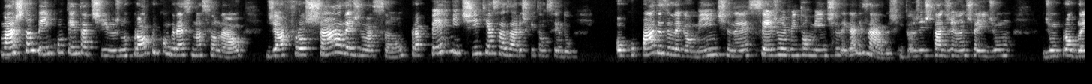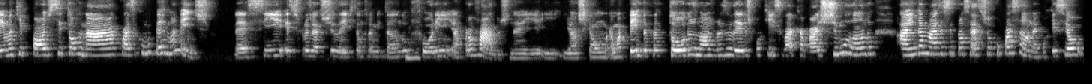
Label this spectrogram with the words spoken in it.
mas também com tentativas no próprio Congresso Nacional de afrouxar a legislação para permitir que essas áreas que estão sendo ocupadas ilegalmente né, sejam eventualmente legalizadas. Então, a gente está diante aí de um, de um problema que pode se tornar quase como permanente né, se esses projetos de lei que estão tramitando uhum. forem aprovados. Né? E, e acho que é, um, é uma perda para todos nós brasileiros, porque isso vai acabar estimulando ainda mais esse processo de ocupação. Né? Porque se eu,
